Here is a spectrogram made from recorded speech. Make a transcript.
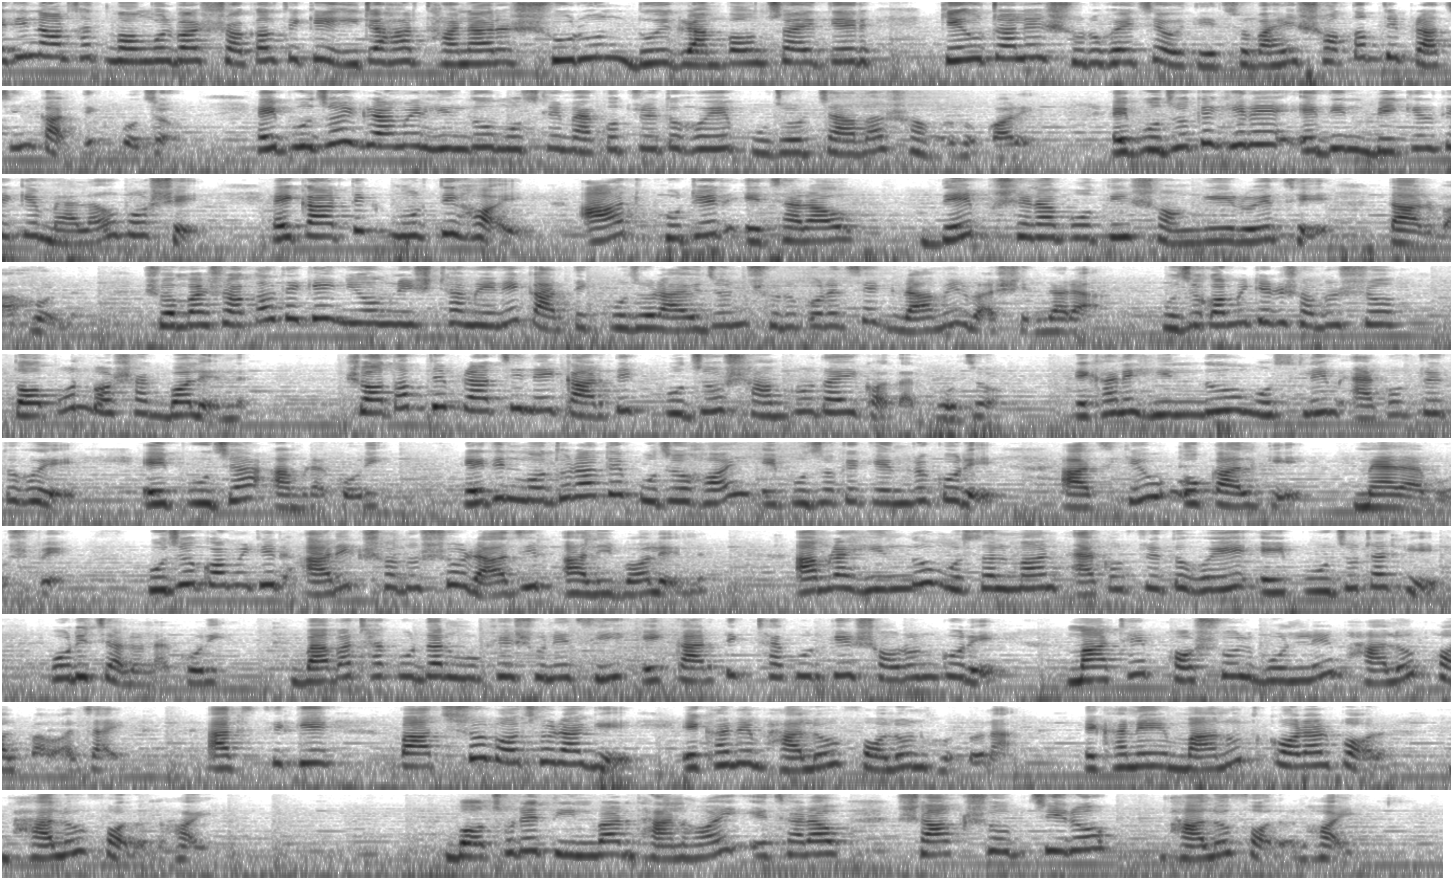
এদিন অর্থাৎ মঙ্গলবার সকাল থেকে ইটাহার থানার সুরুন দুই গ্রাম পঞ্চায়েতের কেউটালে শুরু হয়েছে ঐতিহ্যবাহী শতাব্দী প্রাচীন কার্তিক পুজো। এই পুজোয় গ্রামের হিন্দু, মুসলিম একত্রিত হয়ে পুজোর চাঁদা সংগ্রহ করে। এই পুজোকে ঘিরে এদিন বিকেল থেকে মেলাও বসে। এই কার্তিক মূর্তি হয় আট ফুটের, এছাড়াও দেব সেনাপতির সঙ্গে রয়েছে তার বাহন সোমবার সকাল থেকেই নিয়ম নিষ্ঠা মেনে কার্তিক পুজোর আয়োজন শুরু করেছে গ্রামের বাসিন্দারা। পুজো কমিটির সদস্য তপন বসাক বলেন শতাব্দী প্রাচীন এই কার্তিক পুজো সাম্প্রদায়িকতার পুজো। এখানে হিন্দু, মুসলিম একত্রিত হয়ে এই পূজা আমরা করি। এদিন মধ্যরাতে পুজো হয়, এই পুজোকে কেন্দ্র করে আজকেও ও কালকে মেলা বসবে। পুজো কমিটির আরেক সদস্য রাজীব আলী বলেন, আমরা হিন্দু, মুসলমান একত্রিত হয়ে এই পুজোটাকে পরিচালনা করি। বাবা ঠাকুরদার মুখে শুনেছি, এই কার্তিক ঠাকুরকে স্মরণ করে মাঠে ফসল বুনলে ভালো ফল পাওয়া যায়। আজ থেকে পাঁচশো বছর আগে এখানে ভালো ফলন হতো না। এখানে মানত করার পর ভালো ফলন হয়। বছরে তিনবার ধান হয়, এছাড়াও শাক সবজিরও ভালো ফলন হয়।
